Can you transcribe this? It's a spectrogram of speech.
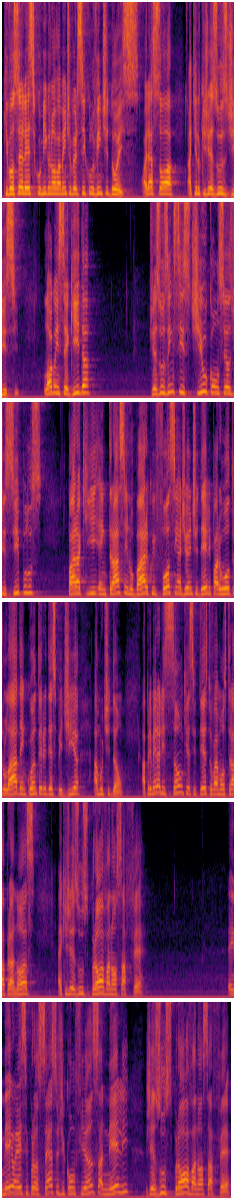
que você lesse comigo novamente o versículo 22. Olha só aquilo que Jesus disse. Logo em seguida, Jesus insistiu com os seus discípulos para que entrassem no barco e fossem adiante dele para o outro lado enquanto ele despedia a multidão. A primeira lição que esse texto vai mostrar para nós é que Jesus prova a nossa fé. Em meio a esse processo de confiança nele, Jesus prova a nossa fé.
